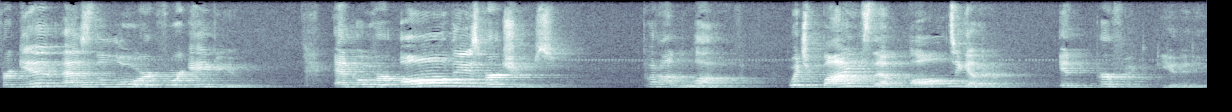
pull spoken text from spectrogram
Forgive as the Lord forgave you. And over all these virtues, put on love, which binds them all together in perfect unity.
